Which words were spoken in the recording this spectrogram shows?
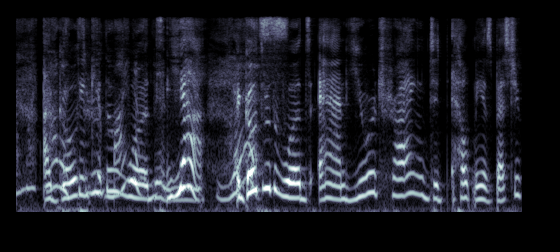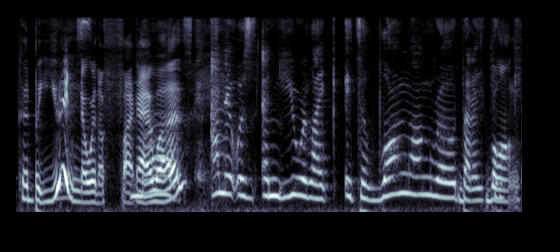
Oh my I God, I go think through it the woods. Yeah. I go through the woods and you were trying to help me as best you could, but you didn't know where the fuck I was. And it was, and you were like, it's a long, long road, but I think Long. that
